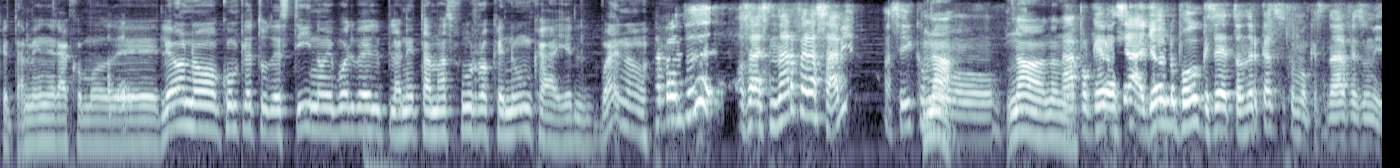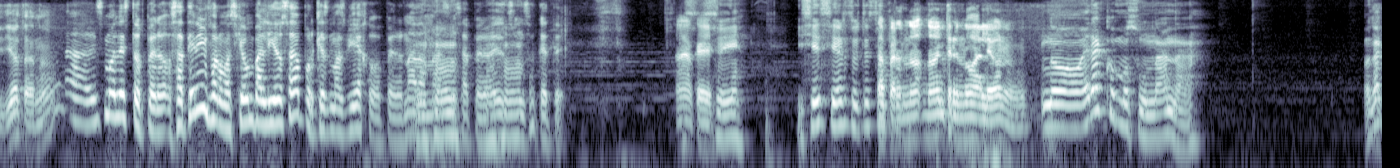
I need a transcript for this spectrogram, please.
Que también era como de, Leono, cumple tu destino y vuelve el planeta más furro que nunca. Y él, bueno. Ah, pero entonces, o sea, ¿Snarf era sabio? Así como... No, no, no. Ah, porque, o sea, yo lo poco que sé de Thundercats es como que Snarf es un idiota, ¿no? Ah, es molesto, pero, o sea, tiene información valiosa porque es más viejo, pero nada más, o sea, pero es un soquete. Ah, ok. Sí. Y sí es cierto, está... pero no, no entrenó a León. No, era como su nana. O sea,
